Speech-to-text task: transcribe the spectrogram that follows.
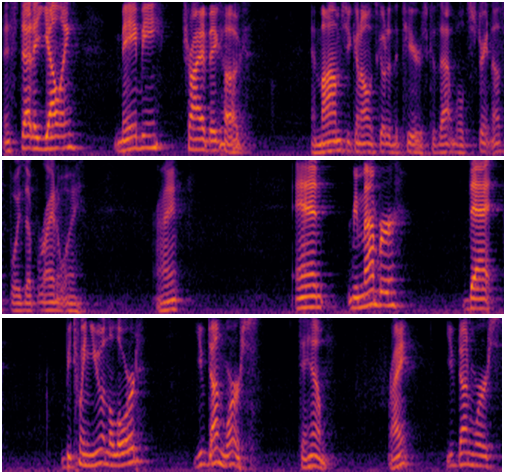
instead of yelling, maybe try a big hug. And moms, you can always go to the tears because that will straighten us boys up right away. Right? And remember that between you and the Lord, you've done worse to Him. Right? You've done worse.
